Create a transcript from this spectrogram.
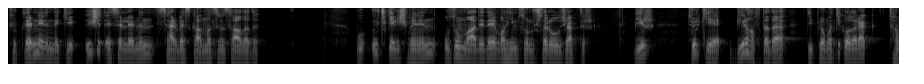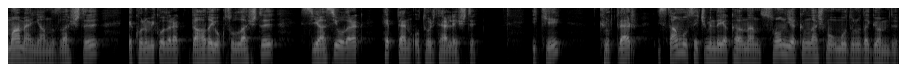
Kürtlerin elindeki IŞİD esirlerinin serbest kalmasını sağladı. Bu üç gelişmenin uzun vadede vahim sonuçları olacaktır. Bir, Türkiye bir haftada diplomatik olarak tamamen yalnızlaştı, ekonomik olarak daha da yoksullaştı, siyasi olarak hepten otoriterleşti. 2. Kürtler İstanbul seçiminde yakalanan son yakınlaşma umudunu da gömdü.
